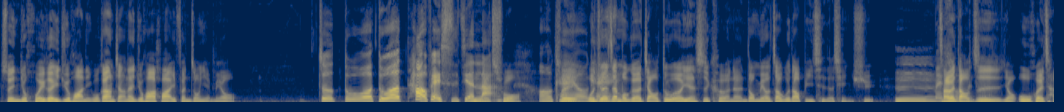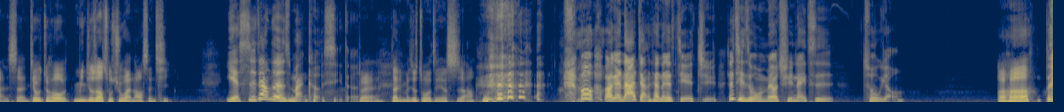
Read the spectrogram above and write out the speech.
所以你就回个一句话，你我刚刚讲那句话花一分钟也没有，就多多耗费时间啦。没错，OK，所以我觉得在某个角度而言是可能都没有照顾到彼此的情绪。嗯，才会导致有误会产生，结果最后明明就是要出去玩，然后生气，也是这样，真的是蛮可惜的。对，但你们就做了这件事啊。不，我要跟大家讲一下那个结局。就其实我们没有去那次出游。嗯哼、uh，huh? 对，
